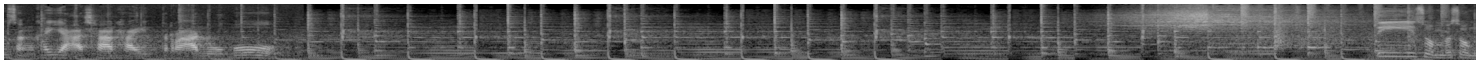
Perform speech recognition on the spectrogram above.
ำสังขยาชาไทยตราโลโบ ตีส่วนผสม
